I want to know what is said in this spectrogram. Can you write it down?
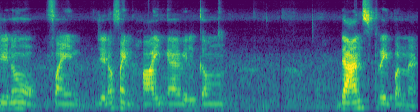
ஜெனோ ஃபைன் ஜெனோ ஃபைன். ஹாய்ங்க வெல்கம். டான்ஸ் ட்ரை பண்ணேன்.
